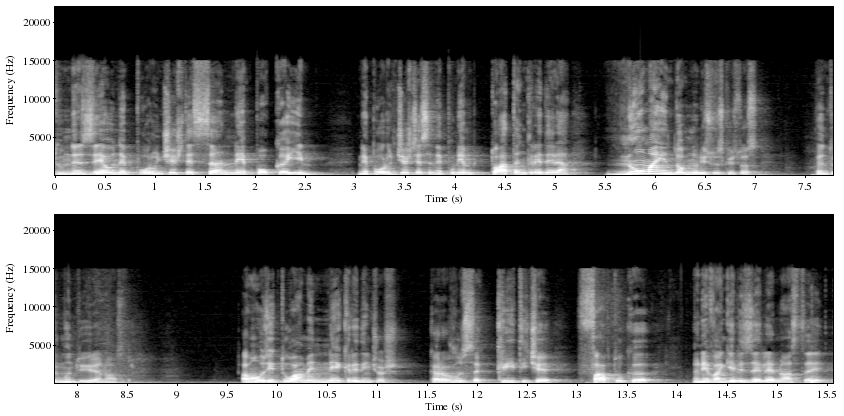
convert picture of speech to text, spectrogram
Dumnezeu ne poruncește să ne pocăim. Ne poruncește să ne punem toată încrederea numai în Domnul Isus Hristos pentru mântuirea noastră. Am auzit oameni necredincioși care au vrut să critique faptul că în evangelizările noastre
